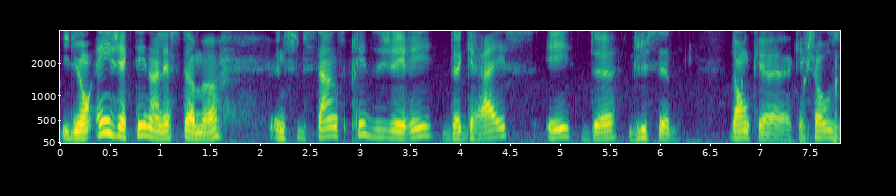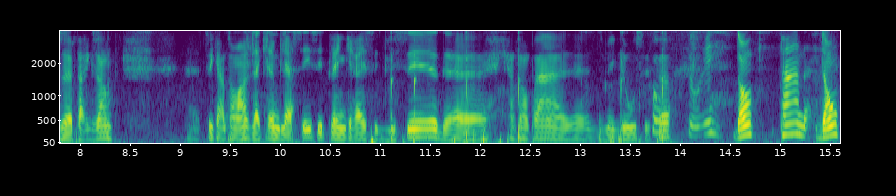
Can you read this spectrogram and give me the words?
Ils lui ont injecté dans l'estomac une substance prédigérée de graisse et de glucides. Donc, euh, quelque chose, euh, par exemple, euh, tu sais, quand on mange de la crème glacée, c'est plein de graisse et de glucides. Quand on prend du McDo, c'est ça. Donc, pendant- donc,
